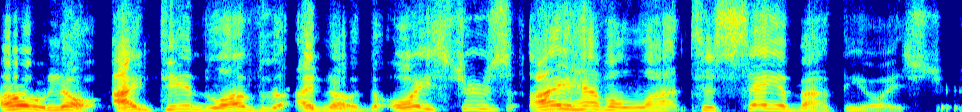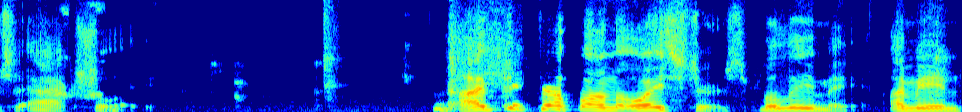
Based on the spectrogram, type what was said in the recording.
Oh no, I did love the. I know the oysters. I have a lot to say about the oysters. Actually, I picked up on the oysters. Believe me. I mean,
